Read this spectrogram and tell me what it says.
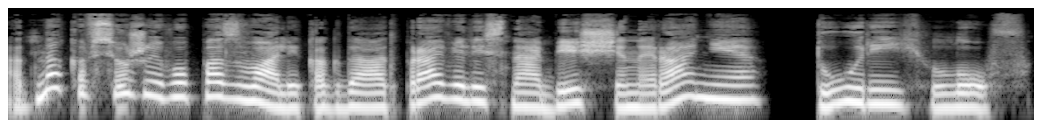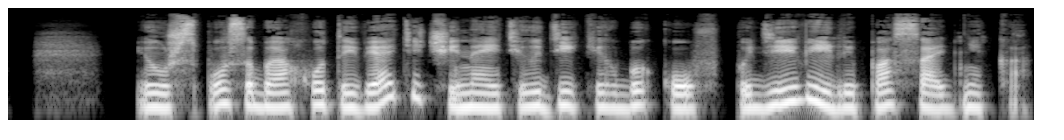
Однако все же его позвали, когда отправились на обещанный ранее Турий лов. И уж способы охоты вятичей на этих диких быков подивили посадника.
